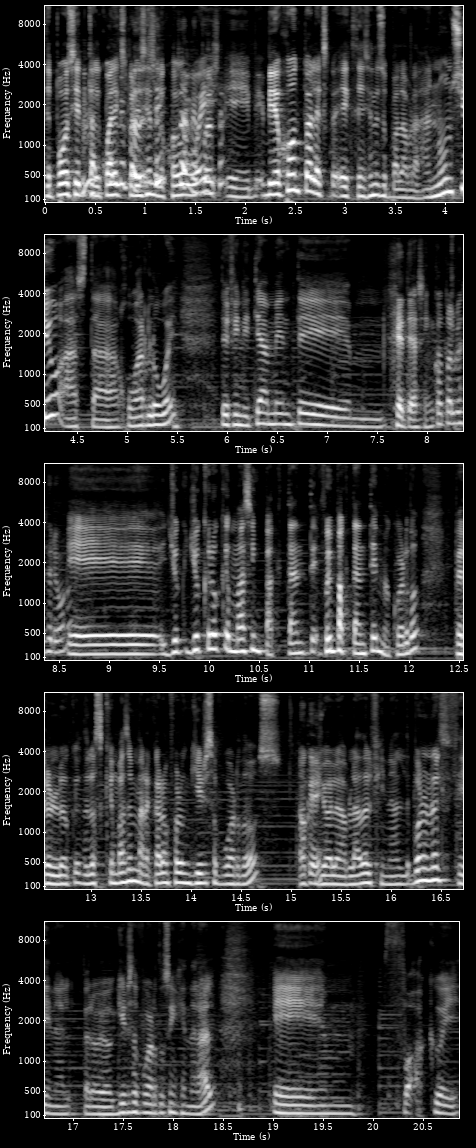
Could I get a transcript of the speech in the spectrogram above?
te puedo decir Mm, tal cual experiencia puede- en el sí, juego, güey. videojuego en toda la extensión de su palabra. Anuncio hasta jugarlo, güey. Definitivamente. mm, GTA 5 tal vez sería uno. Eh, yo, yo creo que más impactante, fue impactante, me acuerdo, pero lo que- de los que más me marcaron fueron Gears of War 2. ok. Yo le he hablado al final, bueno, no el final, pero Gears of War 2 en general. Eh, fuck, güey.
